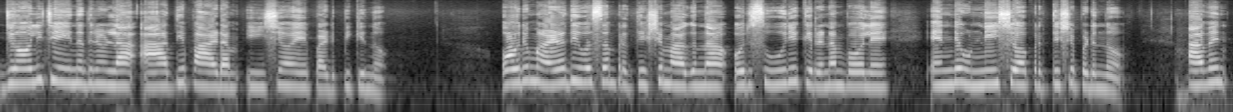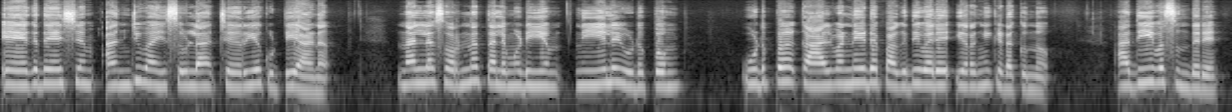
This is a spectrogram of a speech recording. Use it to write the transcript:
ജോലി ചെയ്യുന്നതിനുള്ള ആദ്യ പാഠം ഈശോയെ പഠിപ്പിക്കുന്നു. ഒരു മഴ ദിവസം പ്രത്യക്ഷമാകുന്ന ഒരു സൂര്യകിരണം പോലെ എന്റെ ഉണ്ണീശോ പ്രത്യക്ഷപ്പെടുന്നു. അവൻ ഏകദേശം അഞ്ചു വയസ്സുള്ള ചെറിയ കുട്ടിയാണ്. നല്ല സ്വർണ തലമുടിയും നീലയുടുപ്പും ഉടുപ്പ് കാൽവണ്ണയുടെ പകുതി വരെ ഇറങ്ങിക്കിടക്കുന്നു. അതീവ സുന്ദരൻ.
